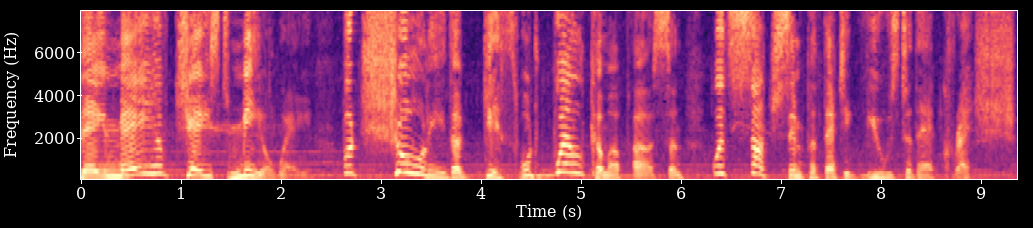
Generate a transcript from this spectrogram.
They may have chased me away, but surely the Gith would welcome a person with such sympathetic views to their creche.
